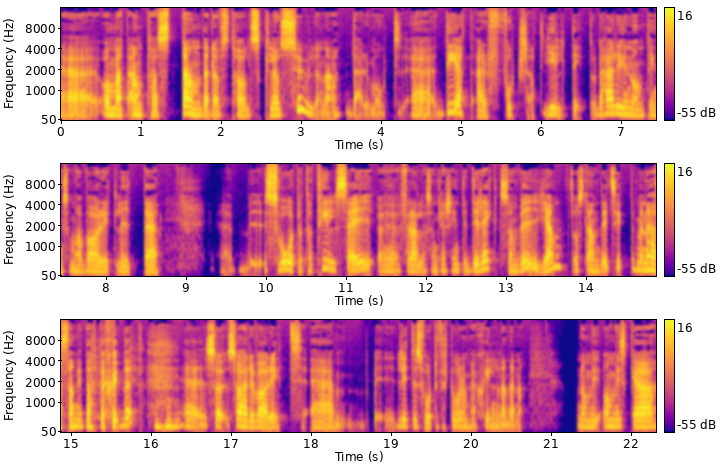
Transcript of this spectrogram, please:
Eh, om att anta standardavtalsklausulerna däremot, eh, det är fortsatt giltigt. Och det här är ju någonting som har varit lite eh, svårt att ta till sig eh, för alla som kanske inte direkt som vi jämt och ständigt sitter med näsan i dataskyddet. Så, så, har det varit lite svårt att förstå de här skillnaderna. Om vi, om vi ska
